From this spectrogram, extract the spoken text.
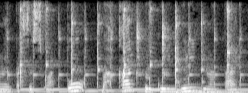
melempar sesuatu, bahkan berguling-guling di lantai.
